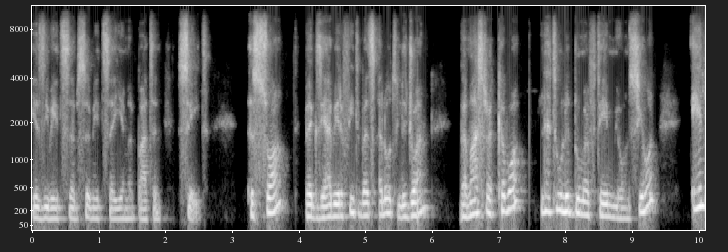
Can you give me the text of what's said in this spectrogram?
የዚህ ቤተሰብ ስም የተሰየመባትን ሴት እሷ በእግዚአብሔር ፊት በጸሎት ልጇን በማስረከቧ ለትውልዱ መፍትሄ የሚሆን ሲሆን ኤሊ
